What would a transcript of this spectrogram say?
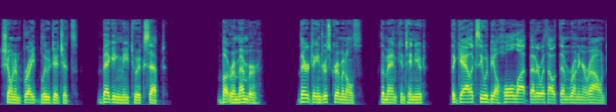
shown in bright blue digits, begging me to accept. But remember, they're dangerous criminals, the man continued. The galaxy would be a whole lot better without them running around.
